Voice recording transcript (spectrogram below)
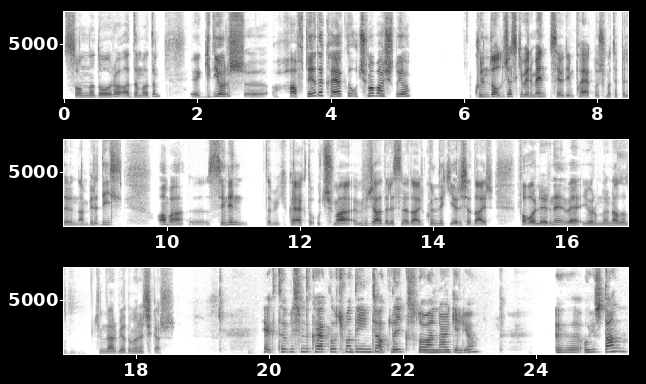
sonuna doğru adım adım gidiyoruz. haftaya da kayakla uçma başlıyor. Kulümde olacağız ki benim en sevdiğim kayakla uçma tepelerinden biri değil. Ama senin tabii ki kayakta uçma mücadelesine dair, kulümdeki yarışa dair favorilerini ve yorumlarını alalım. Kimler bir adım öne çıkar? Ya, tabii şimdi kayakla uçma deyince akla ilk Slovenler geliyor. Eee, o yüzden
